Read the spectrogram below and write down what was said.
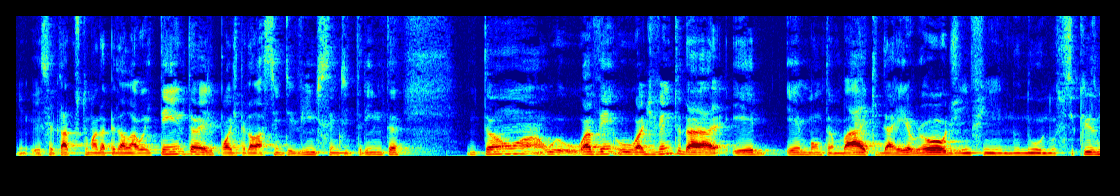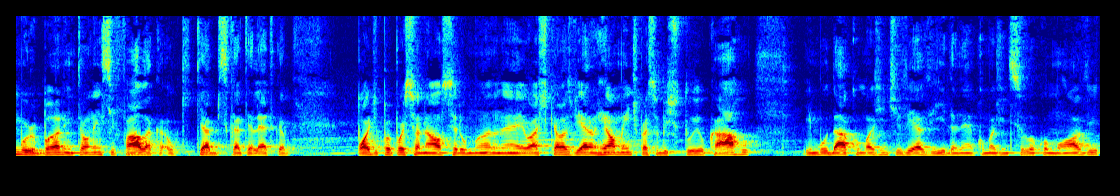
se ele está acostumado a pedalar 80, ele pode pedalar 120, 130. Então, o, o, advento da e-mountain bike, da e-road, enfim, no, no, ciclismo urbano, então nem se fala o que, que a bicicleta elétrica pode proporcionar ao ser humano, né? Eu acho que elas vieram realmente para substituir o carro e mudar como a gente vê a vida, né? Como a gente se locomove,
